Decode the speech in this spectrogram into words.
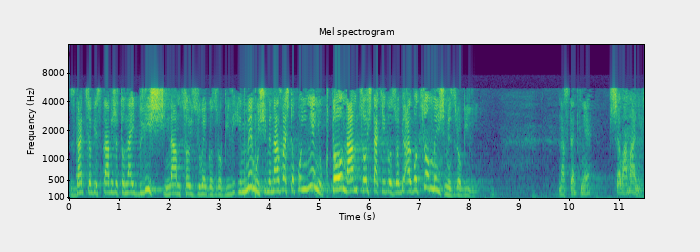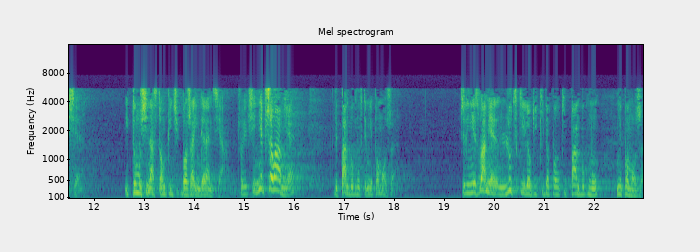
zdać sobie sprawę, że to najbliżsi nam coś złego zrobili i my musimy nazwać to po imieniu, kto nam coś takiego zrobił albo co myśmy zrobili. Następnie przełamanie się. I tu musi nastąpić Boża ingerencja. Człowiek się nie przełamie, gdy Pan Bóg mu w tym nie pomoże. Czyli nie złamie ludzkiej logiki, dopóki Pan Bóg mu nie pomoże.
